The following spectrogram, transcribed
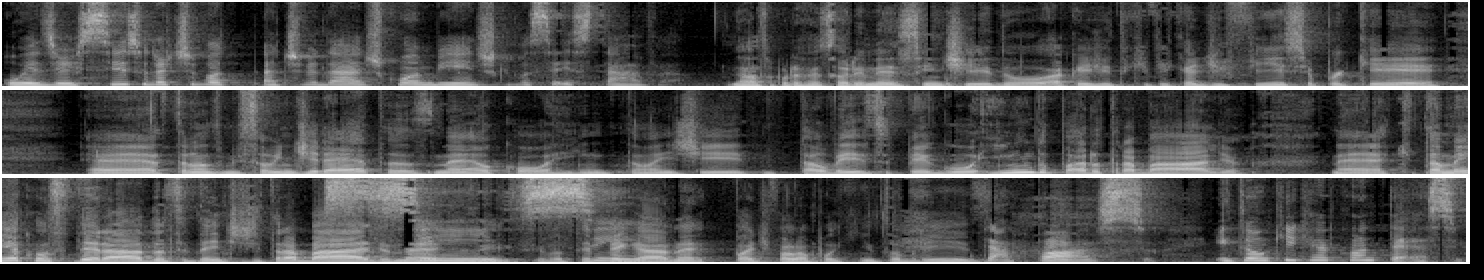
o exercício da atividade com o ambiente que você estava. Nossa, professora, nesse sentido, acredito que fica difícil, porque é, transmissão indiretas né, ocorrem. Então, a gente talvez pegou indo para o trabalho, né, que também é considerado acidente de trabalho, né? sim, né? Se você sim. pegar, né? Pode falar um pouquinho sobre isso? Tá, posso. Então, o que, que acontece?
